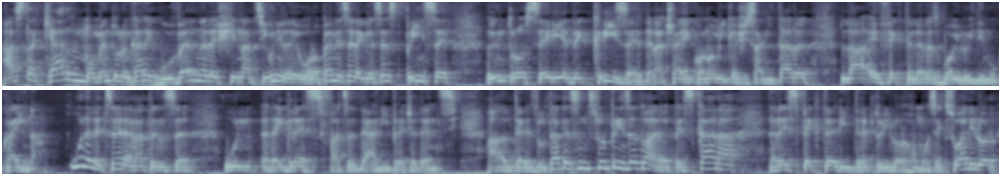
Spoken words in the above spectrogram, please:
asta chiar în momentul în care guvernele și națiunile europene se regăsesc găsesc prinse într-o serie de crize, de la cea economică și sanitară la efectele războiului din Ucraina. Unele țări arată însă un regres față de anii precedenți. Alte rezultate sunt surprinzătoare pe scara respectării drepturilor homosexualilor.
